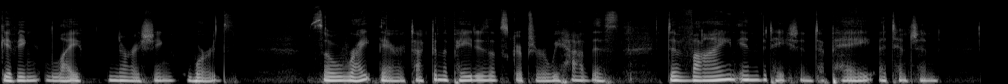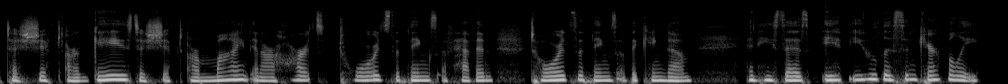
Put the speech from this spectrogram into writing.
giving, life nourishing words. So, right there, tucked in the pages of Scripture, we have this divine invitation to pay attention, to shift our gaze, to shift our mind and our hearts towards the things of heaven, towards the things of the kingdom. And he says, If you listen carefully,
